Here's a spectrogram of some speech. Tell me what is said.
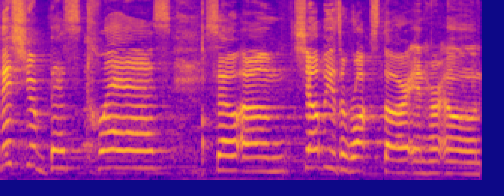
this your best class? So um, Shelby is a rock star in her own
